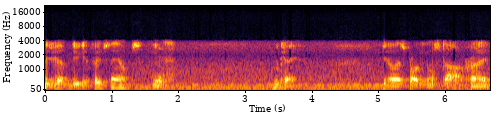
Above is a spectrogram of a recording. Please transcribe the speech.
Do you have do you get food stamps? Yes. Okay. You know that's probably gonna stop, right?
